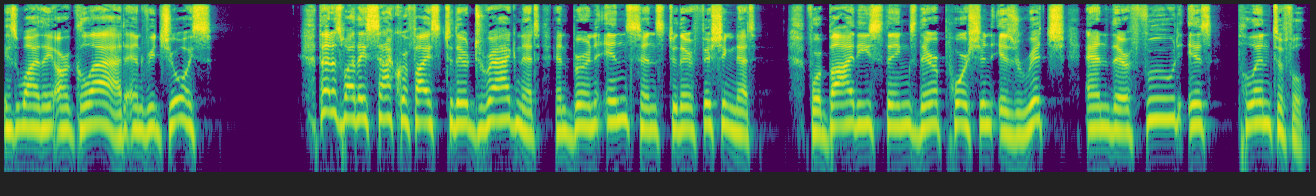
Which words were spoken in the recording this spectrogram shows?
is why they are glad and rejoice. That is why they sacrifice to their dragnet and burn incense to their fishing net. For by these things their portion is rich and their food is plentiful.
